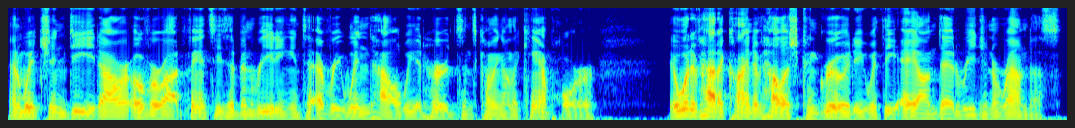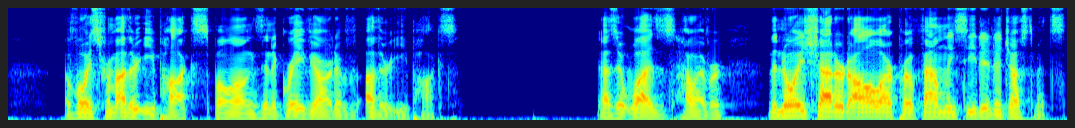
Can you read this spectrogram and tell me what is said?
and which indeed our overwrought fancies had been reading into every wind howl we had heard since coming on the camp horror, it would have had a kind of hellish congruity with the aeon dead region around us. A voice from other epochs belongs in a graveyard of other epochs. As it was, however, the noise shattered all our profoundly seated adjustments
